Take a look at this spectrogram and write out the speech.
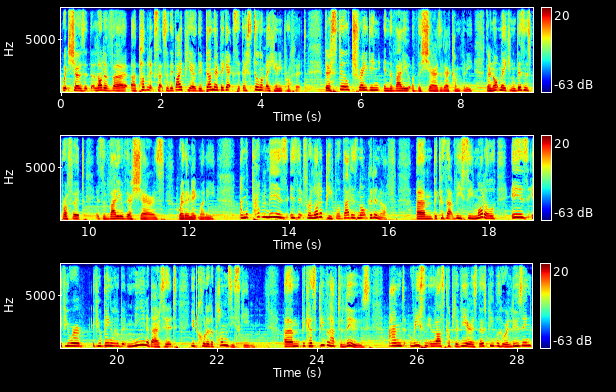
which shows that a lot of uh, uh, public so they've IPO, they've done their big exit, they're still not making any profit. They're still trading in the value of the shares of their company. They're not making business profit. It's the value of their shares where they make money. And the problem is, is that for a lot of people, that is not good enough, um, because that VC model is, if you were if you're being a little bit mean about it, you'd call it a Ponzi scheme, um, because people have to lose. And recently, in the last couple of years, those people who are losing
